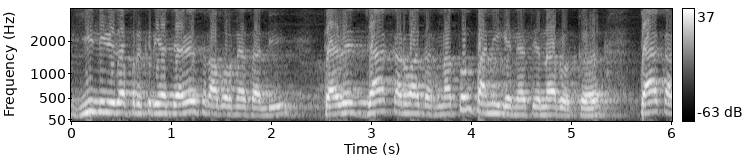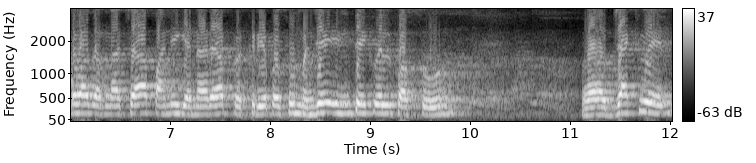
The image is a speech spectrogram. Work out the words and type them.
ही निविदा प्रक्रिया ज्यावेळेस राबवण्यात आली त्यावेळेस ज्या कडवा धरणातून पाणी घेण्यात येणार होतं त्या कडवा धरणाच्या पाणी घेणाऱ्या प्रक्रियेपासून म्हणजे इंटेकवेलपासून जॅकवेल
